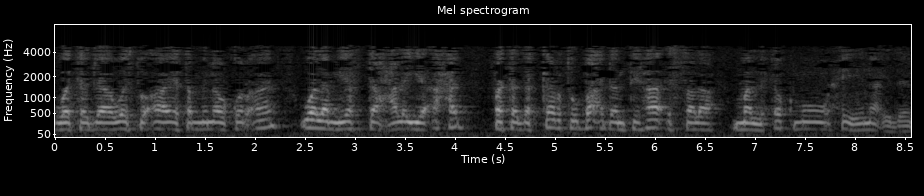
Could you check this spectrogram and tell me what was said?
وتجاوزت آية من القرآن ولم يفتح علي أحد فتذكرت بعد انتهاء الصلاة؟ ما الحكم حينئذ؟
